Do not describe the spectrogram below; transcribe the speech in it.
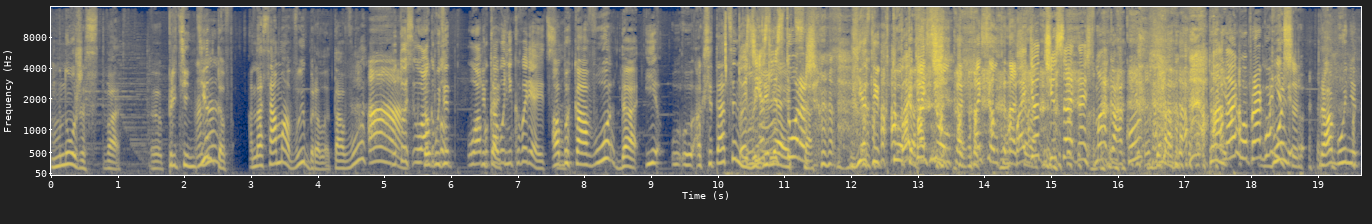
множества э, претендентов, она сама выбрала того, А, Ну, то есть у, кто абы- будет у абы считать? кого не ковыряется. абы кого, да, и у- у окситоцин То есть, если сторож Если кто-то... поселка, поселка нашего. пойдет чесать, значит, макаку, она его прогонит, прогонит.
